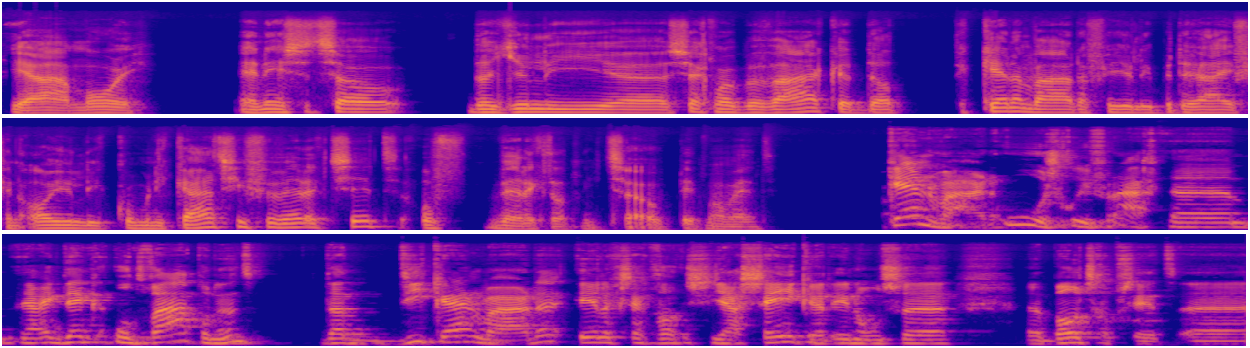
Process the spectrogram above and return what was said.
Ja, mooi. En is het zo dat jullie zeg maar bewaken dat de kernwaarde van jullie bedrijf in al jullie communicatie verwerkt zit? Of werkt dat niet zo op dit moment? Kernwaarde, oeh, is een goede vraag. Uh, ja, ik denk ontwapenend dat die kernwaarde, eerlijk gezegd, wel, ja, zeker in onze uh, boodschap zit. Uh,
